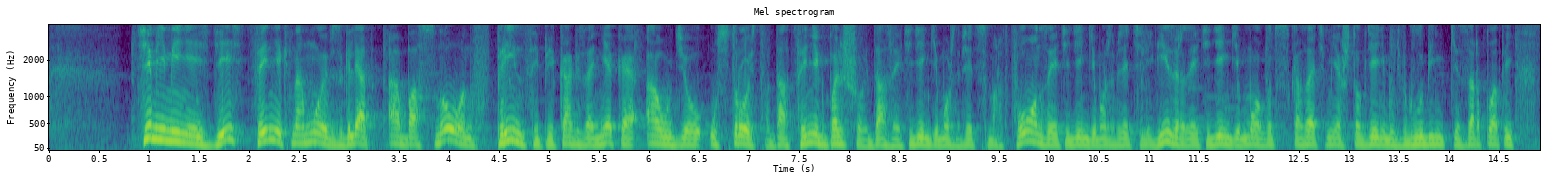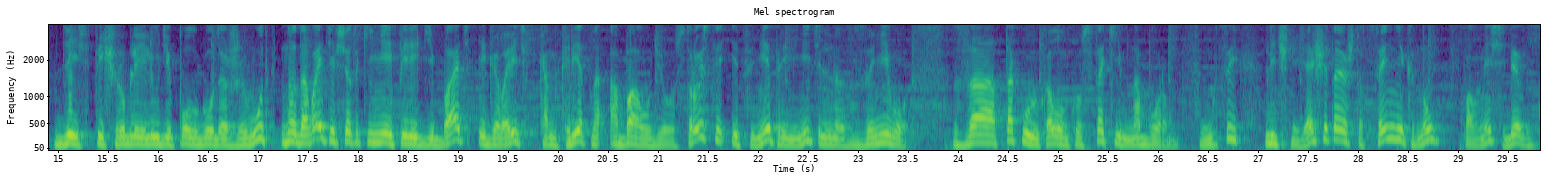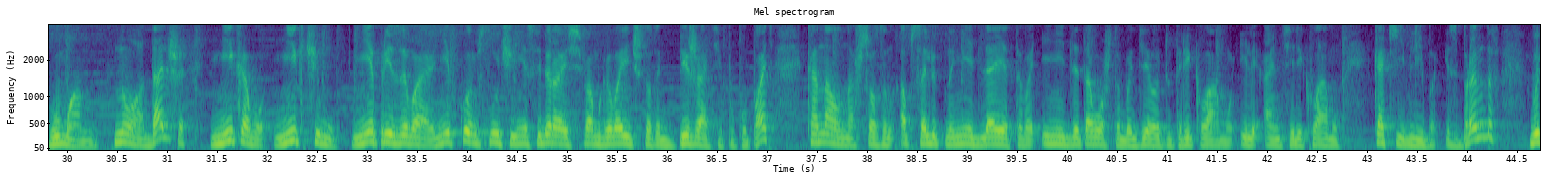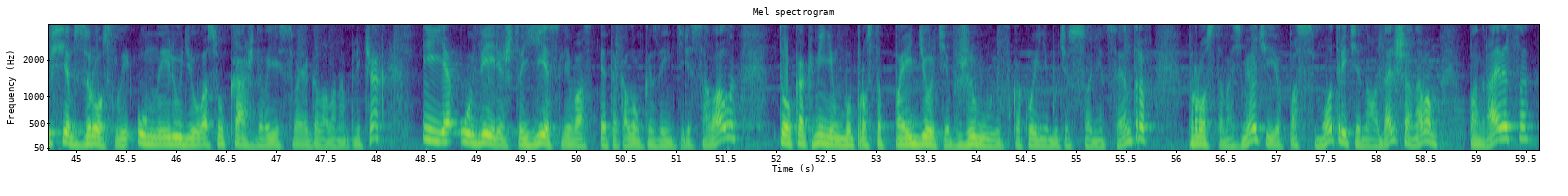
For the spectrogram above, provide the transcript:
Тем не менее, здесь ценник, на мой взгляд, обоснован в принципе как за некое аудиоустройство. Да, ценник большой, да, за эти деньги можно взять смартфон, за эти деньги можно взять телевизор, за эти деньги могут сказать мне, что где-нибудь в глубинке с зарплатой 10 тысяч рублей люди полгода живут. Но давайте все-таки не перегибать и говорить конкретно об аудиоустройстве и цене применительно за него. За такую колонку с таким набором функций лично я считаю, что ценник, ну, вполне себе гуманный. Ну а дальше никого ни к чему не призываю, ни в коем случае не собираюсь вам говорить что-то бежать и покупать. Канал наш создан абсолютно не для этого и не для того, чтобы делать тут рекламу или антирекламу каким-либо из брендов. Вы все взрослые, умные люди, у вас у каждого есть своя голова на плечах. И я уверен, что если вас эта колонка заинтересовала, то как минимум вы просто пойдете вживую в какой-нибудь из Sony центров, просто возьмете ее, посмотрите, ну а дальше она вам понравится,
